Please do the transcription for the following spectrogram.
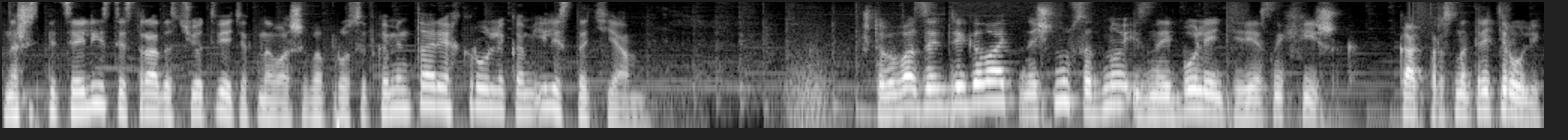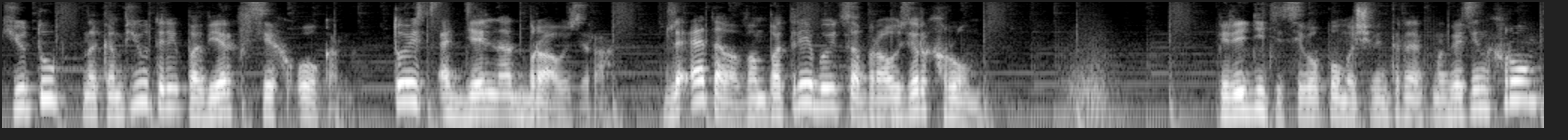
Наши специалисты с радостью ответят на ваши вопросы в комментариях к роликам или статьям. Чтобы вас заинтриговать, начну с одной из наиболее интересных фишек. Как просмотреть ролик YouTube на компьютере поверх всех окон то есть отдельно от браузера. Для этого вам потребуется браузер Chrome. Перейдите с его помощью в интернет-магазин Chrome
